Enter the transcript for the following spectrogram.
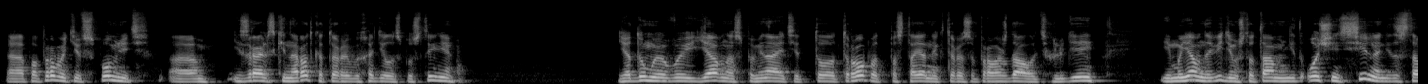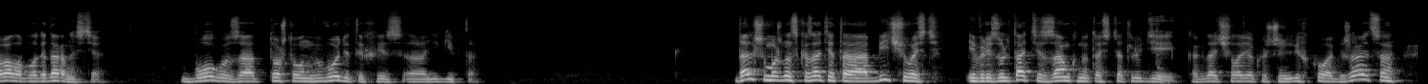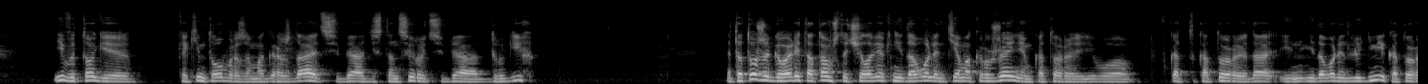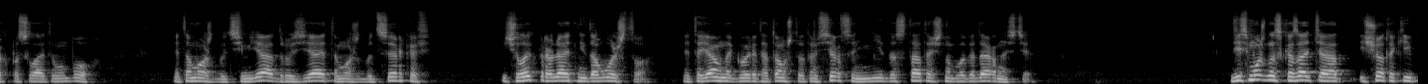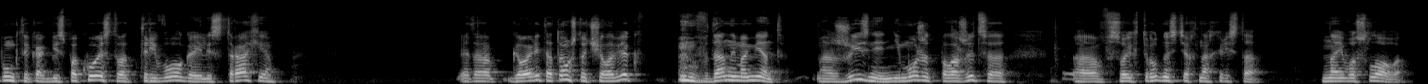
А, попробуйте вспомнить а, израильский народ, который выходил из пустыни. Я думаю, вы явно вспоминаете тот ропот постоянный, который сопровождал этих людей. И мы явно видим, что там очень сильно недоставало благодарности Богу за то, что Он выводит их из Египта. Дальше можно сказать, это обидчивость и в результате замкнутость от людей, когда человек очень легко обижается и в итоге каким-то образом ограждает себя, дистанцирует себя от других. Это тоже говорит о том, что человек недоволен тем окружением, которое его, которое, да, и недоволен людьми, которых посылает ему Бог. Это может быть семья, друзья, это может быть церковь. И человек проявляет недовольство – это явно говорит о том, что в этом сердце недостаточно благодарности. Здесь можно сказать о еще такие пункты, как беспокойство, тревога или страхи. Это говорит о том, что человек в данный момент жизни не может положиться э, в своих трудностях на Христа, на Его Слово.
